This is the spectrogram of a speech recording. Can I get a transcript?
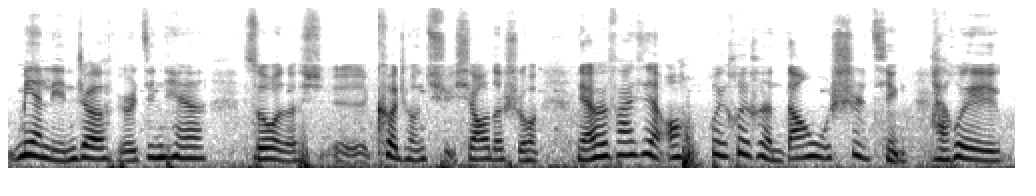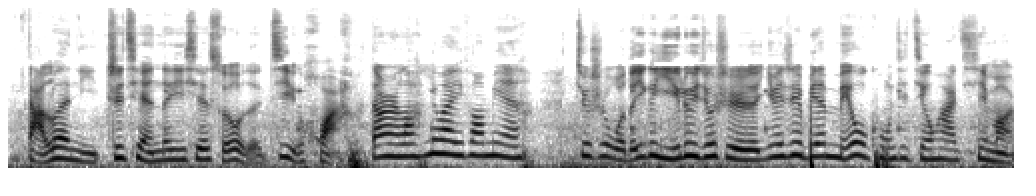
面临着，比如今天所有的呃课程取消的时候，你还会发现哦，会会很耽误事情，还会打乱你之前的一些所有的计划。当然了，另外一方面，就是我的一个疑虑，就是因为这边没有空气净化器嘛，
